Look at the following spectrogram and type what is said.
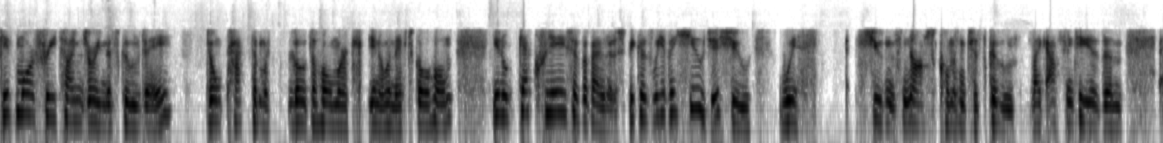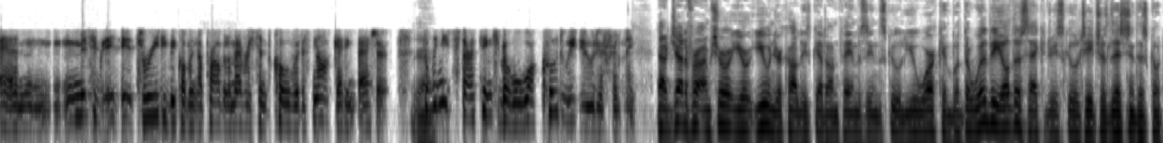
give more free time during the school day, don't pack them with loads of homework, you know, when they have to go home. You know, get creative about it because we have a huge issue with students not coming to school, like absenteeism. Um, it's really becoming a problem ever since COVID. It's not getting better. Yeah. So we need to start thinking about, well, what could we do differently? Now, Jennifer, I'm sure you and your colleagues get on famously in the school you work in, but there will be other secondary school teachers listening to this going,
